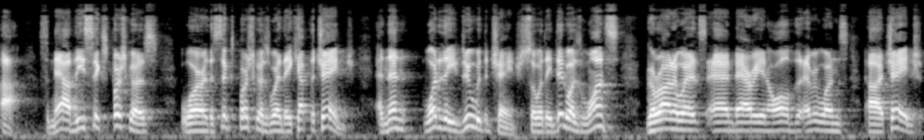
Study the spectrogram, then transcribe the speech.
Ah, so now these six pushkas were the six pushkas where they kept the change. And then what did they do with the change? So what they did was once Garanowitz and Barry and all of the, everyone's uh, change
